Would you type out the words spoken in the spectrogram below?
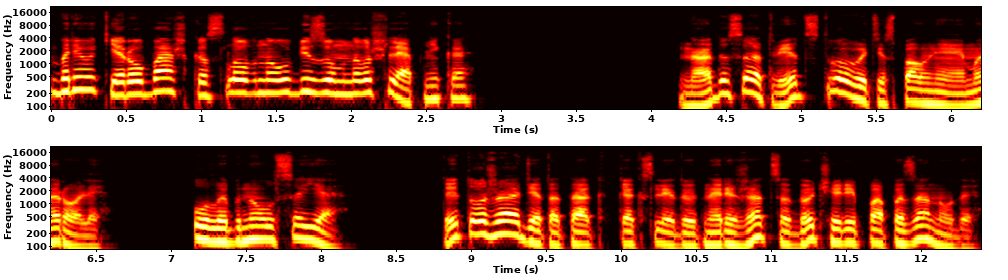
«Брюки, рубашка, словно у безумного шляпника». «Надо соответствовать исполняемой роли», — улыбнулся я. «Ты тоже одета так, как следует наряжаться дочери папы-зануды,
